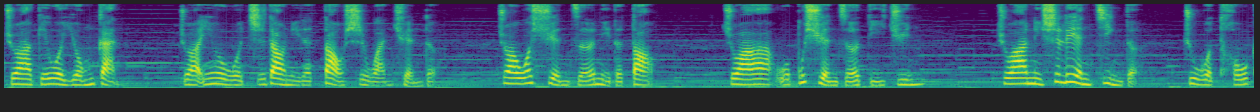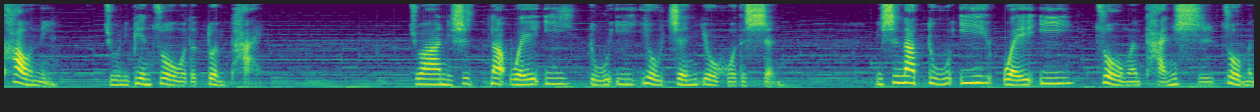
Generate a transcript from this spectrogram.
主啊，给我勇敢！主啊，因为我知道你的道是完全的。主啊，我选择你的道。主啊，我不选择敌军。主啊，你是炼净的。主，我投靠你。主，你便做我的盾牌。主啊，你是那唯一、独一又真又活的神。你是那独一、唯一做我们磐石、做我们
